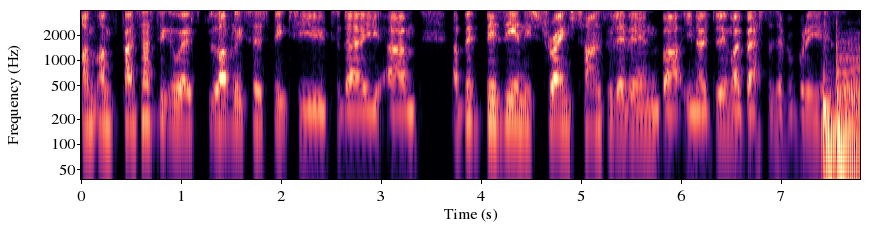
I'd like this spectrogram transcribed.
I'm, I'm fantastic. It's lovely to speak to you today. Um, a bit busy in these strange times we live in, but you know, doing my best as everybody is.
